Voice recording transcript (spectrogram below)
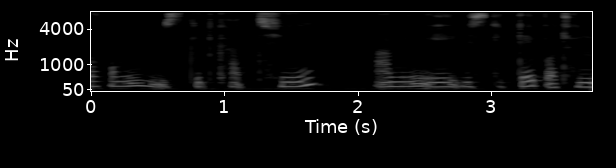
রকম বিস্কিট খাচ্ছি। আমি এই বিস্কিটটাই পছন্দ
